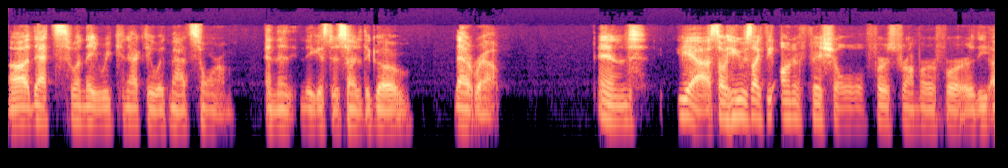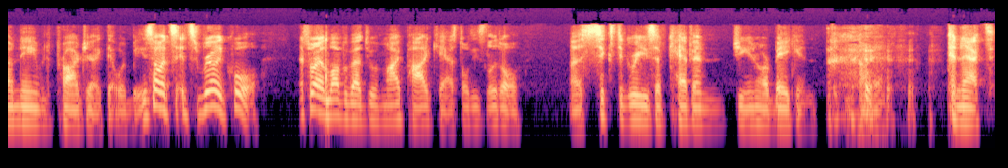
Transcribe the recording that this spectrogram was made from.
Uh, that's when they reconnected with Matt Sorum, and then they just decided to go that route. And yeah, so he was like the unofficial first drummer for the unnamed project that would be. So it's it's really cool. That's what I love about doing my podcast. All these little uh, six degrees of Kevin GNR Bacon kind of connect.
